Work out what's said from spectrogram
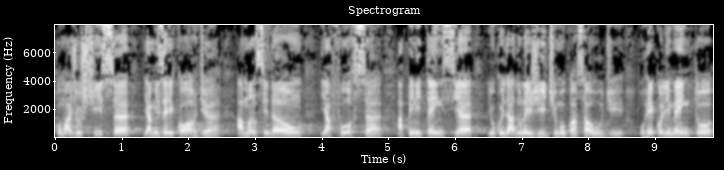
como a justiça e a misericórdia, a mansidão e a força, a penitência e o cuidado legítimo com a saúde, o recolhimento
